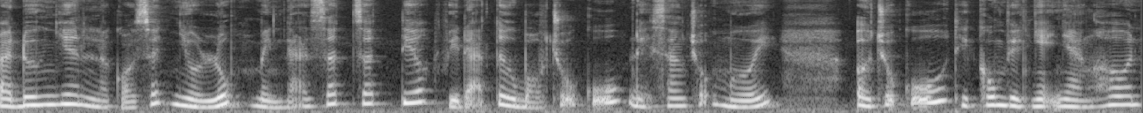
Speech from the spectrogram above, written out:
Và đương nhiên là có rất nhiều lúc mình đã rất rất tiếc vì đã từ bỏ chỗ cũ để sang chỗ mới. Ở chỗ cũ thì công việc nhẹ nhàng hơn.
